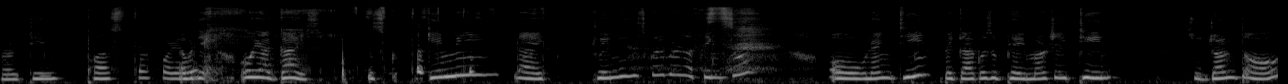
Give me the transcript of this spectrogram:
hunting. Pasta for you. Everything. Oh yeah, guys, just give me like 20 subscribers. I think so. Oh, 19. Because I go to play March 18. So John Doe,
